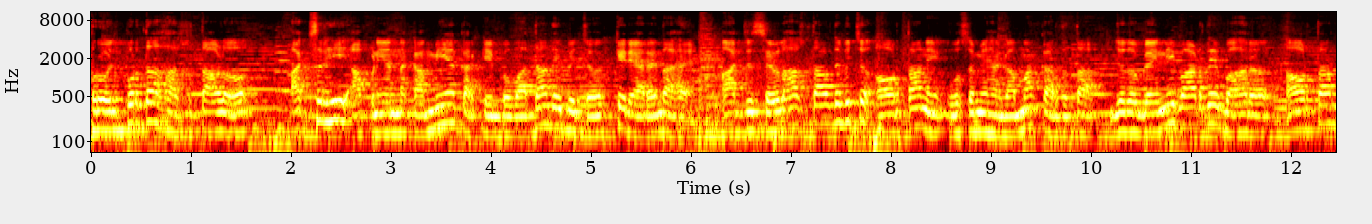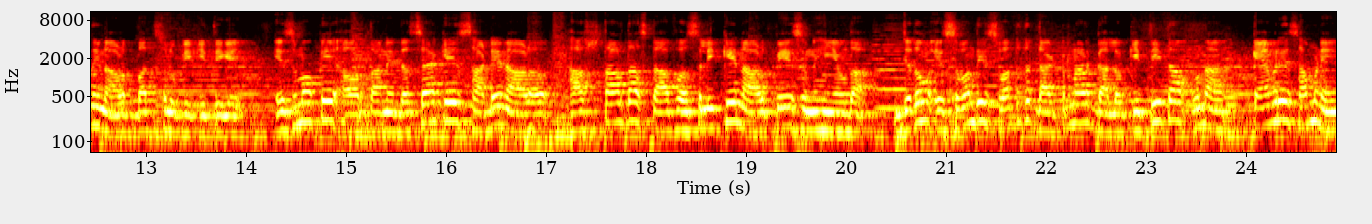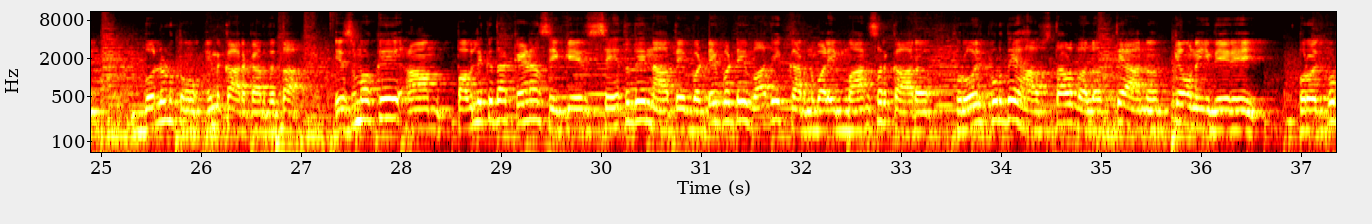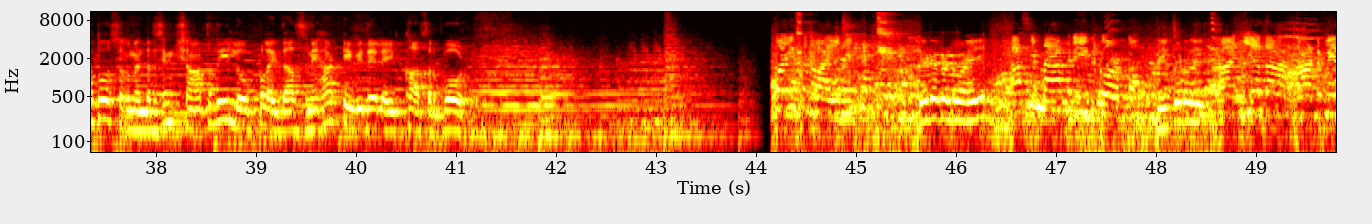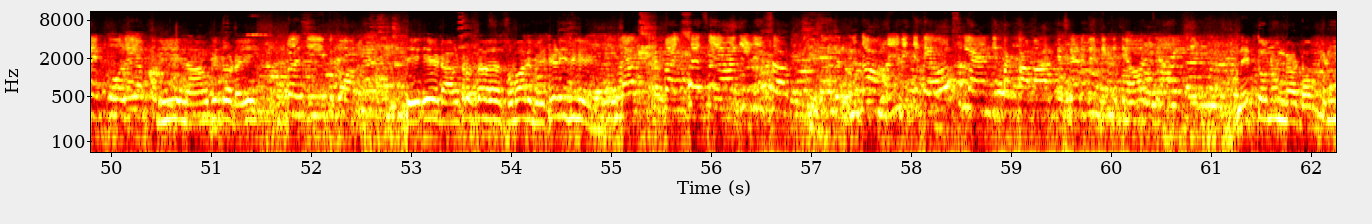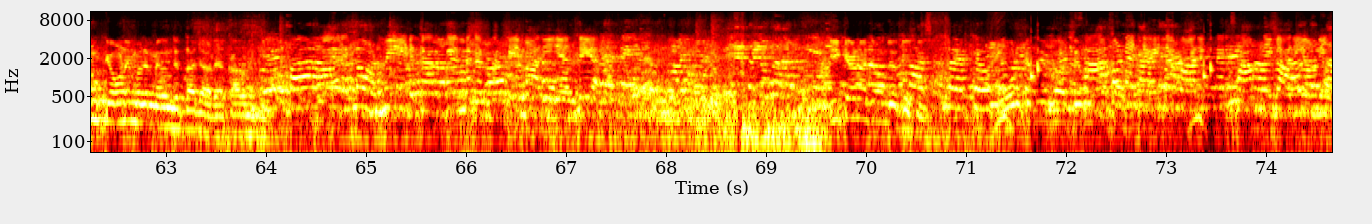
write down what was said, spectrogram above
ਫਿਰੋਜ਼ਪੁਰ ਦਾ ਹਸਪਤਾਲ ਅਕਸਰ ਹੀ ਆਪਣੀਆਂ ਨਾਕਾਮੀਆਂ ਕਰਕੇ ਵਿਵਾਦਾਂ ਦੇ ਵਿੱਚ ਘਿਰਿਆ ਰਹਿੰਦਾ ਹੈ। ਅੱਜ ਸਿਵਲ ਹਸਪਤਾਲ ਦੇ ਵਿੱਚ ਔਰਤਾਂ ਨੇ ਉਸ ਸਮੇਂ ਹੰਗਾਮਾ ਕਰ ਦਿੱਤਾ, ਜਦੋਂ ਗੈਨੀ ਵਾਰਡ ਦੇ ਬਾਹਰ ਔਰਤਾਂ ਦੇ ਨਾਲ ਬਦਸਲੂਕੀ ਕੀਤੀ ਗਈ। ਇਸ ਮੌਕੇ ਔਰਤਾਂ ਨੇ ਦੱਸਿਆ ਕਿ ਸਾਡੇ ਨਾਲ ਹਸਪਤਾਲ ਦਾ ਸਟਾਫ ਸਲੀਕੇ ਨਾਲ ਪੇਸ਼ ਨਹੀਂ ਆਉਂਦਾ। ਜਦੋਂ ਇਸ ਸੰਬੰਧੀ ਸੰਬੰਧਿਤ ਡਾਕਟਰ ਨਾਲ ਗੱਲ ਕੀਤੀ ਤਾਂ ਉਹਨਾਂ ਕੈਮਰੇ ਸਾਹਮਣੇ ਬੋਲਣ ਤੋਂ ਇਨਕਾਰ ਕਰ ਦਿੱਤਾ। ਇਸ ਮੌਕੇ ਆਮ ਪਬਲਿਕ ਦਾ ਕਹਿਣਾ ਸੀ ਕਿ ਸਿਹਤ ਦੇ ਨਾਂ ਤੇ ਵੱਡੇ ਵੱਡੇ ਵਾਅਦੇ ਕਰਨ ਵਾਲੀ ਮਾਨ ਸਰਕਾਰ ਫਿਰੋਜ਼ਪੁਰ ਦੇ ਹਸਪਤਾਲ ਵੱਲ ਧਿਆਨ ਕਿਉਂ ਨਹੀਂ ਦੇ ਰਹੀ? ਫਿਰੋਜ਼ਪੁਰ ਤੋਂ ਸੁਖਮਿੰਦਰ ਸਿੰਘ ਸ਼ਾਂਤ ਦੀ ਲੋਕ ਭਲਾਈ ਦਾ ਸੁਨੇਹਾ ਟੀਵੀ ਦੇ ਲਈ ਖਾਸ ਰਿਪੋਰਟ। ਕੋਈ ਸੁਣਵਾਈ ਨਹੀਂ ਕਿਹੜੇ ਪਿੰਡੋਂ ਆਏ ਜੀ? ਅਸੀਂ ਮੈਂ ਫਰੀਦਕੋਟ ਤੋਂ। ਫਰੀਦਕੋਟ ਦੇ ਹਾਂਜੀ ਆਧਾਰ ਕਾਰਡ ਮੇਰੇ ਕੋਲੇ ਆ। ਕੀ ਨਾਮ ਕੀ ਤੁਹਾਡਾ ਜੀ? ਬਲਜੀਤ ਕੌਰ। ਤੇ ਇਹ ਡਾਕਟਰ ਤਾਂ ਸਵੇਰ ਦੇ ਬੈਠੇ ਨਹੀਂ ਸੀਗੇ? ਡਾਕਟਰ ਬੈਠੇ ਸੀ ਆ ਜਿਹੜੀ ਸਭ ਨਿਗਾਉਂਦੀ ਨਹੀਂ ਕਿਤੇ ਉਸ ਲਾਈਨ 'ਚ ਧੱਕਾ ਮਾਰ ਕੇ ਸਿੱਟ ਦਿੰਦੀ ਕਿਤੇ ਉਹ ਨਹੀਂ ਤੁਹਾਨੂੰ ਮੈਂ ਡਾਕਟਰ ਨੂੰ ਕਿਉਂ ਨਹੀਂ ਮਿਲ ਮਿਲਣ ਦਿੱਤਾ ਜਾ ਰਿਹਾ ਕਾਰਨ ਕੀ? ਹੁਣ ਭੀੜ ਕਰਕੇ ਨਗਰ ਧੱਕੇ ਮਾਰੀ ਜਾਂਦੇ ਆ। ਕੀ ਕਹਿਣਾ ਚਾਹੁੰਦੇ ਹੋ ਤੁਸੀਂ? ਹੋਰ ਕਿਤੇ ਵਾਸਤੇ ਸਾਫ਼ ਹੋਣਾ ਚਾਹੀਦਾ ਵਾਰੀ ਫਿਰ ਸਾਹਮਣੇ ਵਾਰੀ ਆਉਣੀ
